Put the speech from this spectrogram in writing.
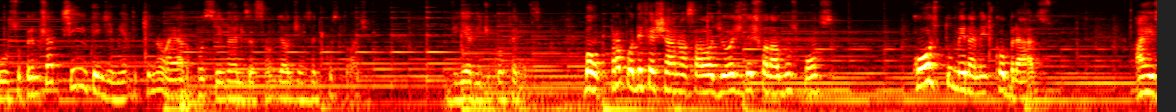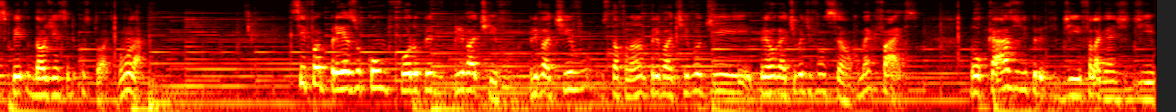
o Supremo já tinha entendimento que não era possível a realização de audiência de custódia via videoconferência. Bom, para poder fechar a nossa aula de hoje, deixa eu falar alguns pontos costumeiramente cobrados a respeito da audiência de custódia. Vamos lá se for preso com foro privativo. Privativo, está falando privativo de prerrogativa de função. Como é que faz? No caso de, de flagrante de,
